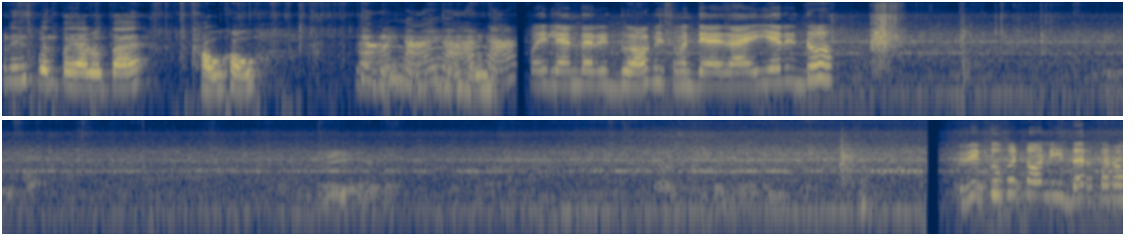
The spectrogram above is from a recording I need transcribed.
प्रिन्स पण तयार होत आहे. खाऊ खाऊ. पहिल्यांदा रिद्धू ऑफिसमध्ये ये रिद्धू रितू का टोन? इधर करो.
